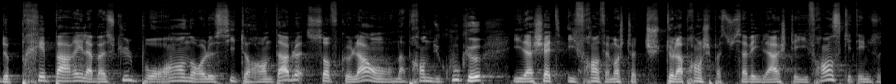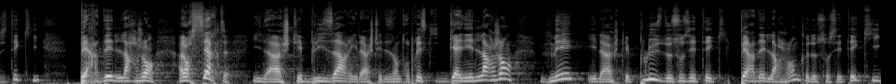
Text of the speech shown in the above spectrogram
de préparer la bascule pour rendre le site rentable. Sauf que là, on apprend du coup qu'il achète e-France. Enfin, moi, je te, je te l'apprends, je ne sais pas si tu savais, il a acheté e-France qui était une société qui perdait de l'argent. Alors certes, il a acheté Blizzard, il a acheté des entreprises qui gagnaient de l'argent, mais il a acheté plus de sociétés qui perdaient de l'argent que de sociétés qui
